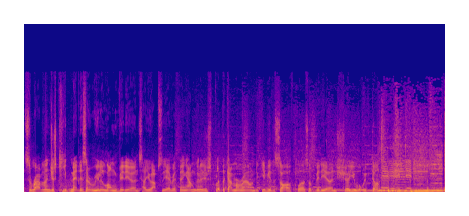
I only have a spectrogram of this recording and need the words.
So rather than just keep make this a really long video and tell you absolutely everything, I'm going to just flip the camera around to give you the sort of close-up video and show you what we've done. Okay,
